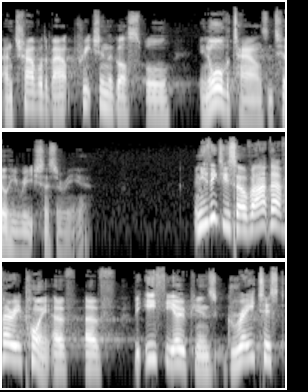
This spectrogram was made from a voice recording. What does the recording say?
and traveled about preaching the gospel in all the towns until he reached Caesarea. And you think to yourself, at that very point of, of the Ethiopian's greatest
